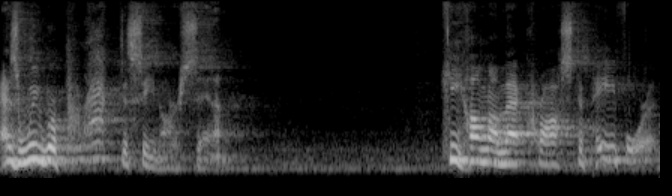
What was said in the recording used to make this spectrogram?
as we were practicing our sin, he hung on that cross to pay for it.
